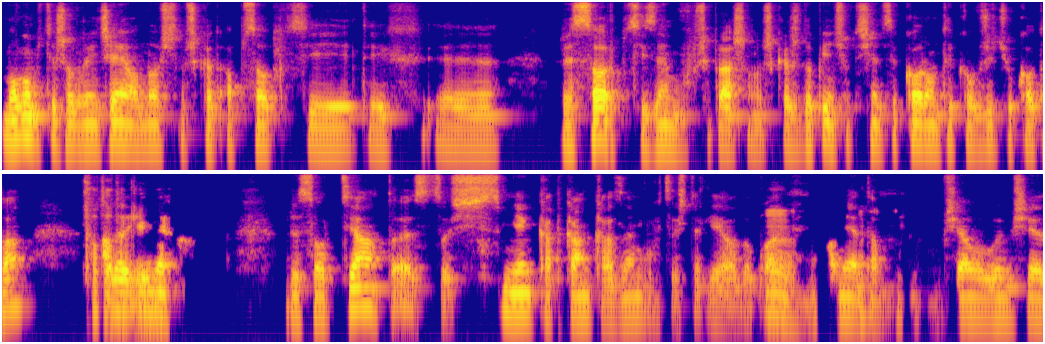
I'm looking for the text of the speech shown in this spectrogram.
Mogą być też ograniczenia odnośnie na przykład absorpcji tych e, resorpcji zębów, przepraszam, na przykład do 5000 koron tylko w życiu kota. Co to ale takiego? Inne, Resorpcja to jest coś, miękka tkanka zębów, coś takiego dokładnie. Mm. Nie pamiętam. Musiałbym się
